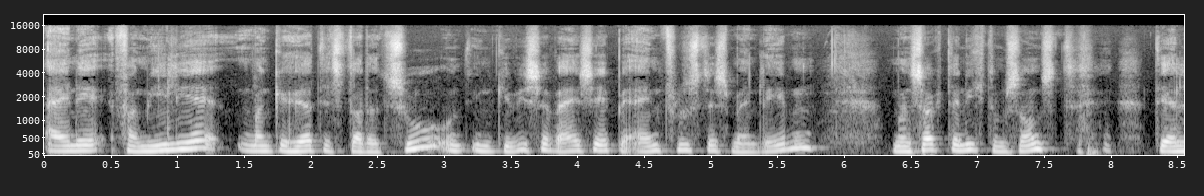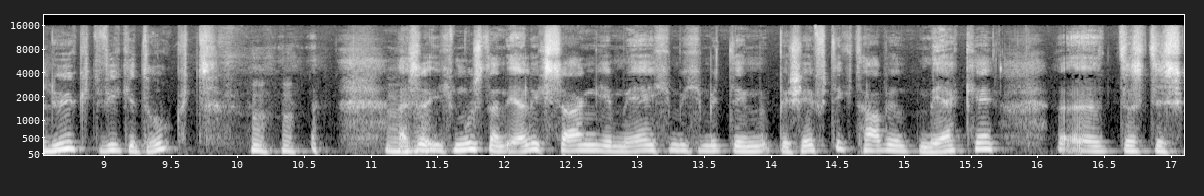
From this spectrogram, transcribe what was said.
eine Familie, man gehört jetzt da dazu und in gewisser Weise beeinflusst es mein Leben. Man sagt ja nicht umsonst, der lügt wie gedruckt. also ich muss dann ehrlich sagen, je mehr ich mich mit dem beschäftigt habe und merke, äh, dass das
